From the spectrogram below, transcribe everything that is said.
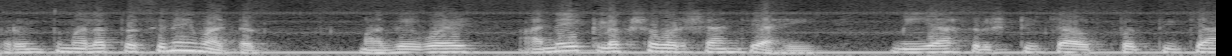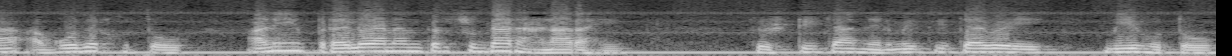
परंतु मला तसे नाही वाटत. माझे वय अनेक लक्ष वर्षांचे आहे. मी या सृष्टीच्या उत्पत्तीच्या अगोदर होतो आणि प्रलयानंतर सुद्धा राहणार आहे. सृष्टीच्या निर्मितीच्या वेळी मी होतो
